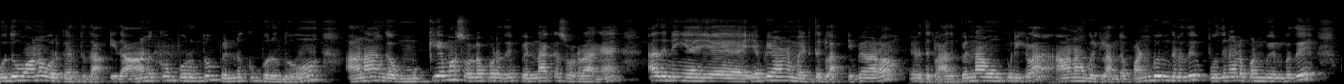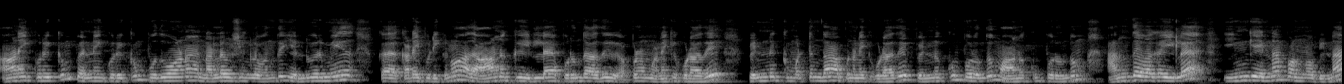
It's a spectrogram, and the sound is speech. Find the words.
பொதுவான ஒரு கருத்து தான். இது ஆணுக்கும் பொருந்தும் பெண்ணுக்கும் பொருந்தும். ஆனால் அங்கே முக்கியமாக சொல்லப்படுறது பெண்ணாக்க சொல்கிறாங்க அது நீங்கள் எப்படி வேணாலும் நம்ம எடுத்துக்கலாம். எப்படி வேணாலும் எடுத்துக்கலாம். அது பெண்ணாகவும் குறிக்கலாம் ஆணாகவும் குறிக்கலாம். அந்த பண்புங்கிறது பொதுநல பண்பு என்பது ஆணை குறிக்கும் பெண்ணை குறிக்கும். பொதுவான நல்ல விஷயங்களை வந்து எல்லோருமே க கடைப்பிடிக்கணும் அது ஆணுக்கு இல்லை பொருந்தாது அப்படின்னு நம்ம நினைக்கக்கூடாது. பெண்ணுக்கு மட்டும்தான் அப்படின்னு நினைக்கக்கூடாது. பெண்ணுக்கும் பொருந்தும் ஆணுக்கும் பொருந்தும். அந்த வகையில் இங்கே என்ன பண்ணணும் அப்படின்னா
